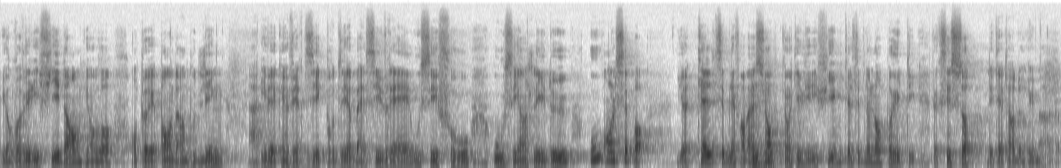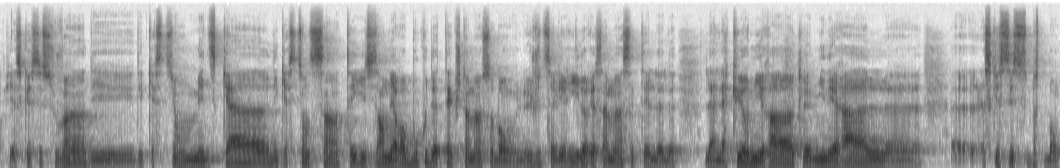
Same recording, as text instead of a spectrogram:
Et on va vérifier, donc, et on, va, on peut répondre en bout de ligne, arriver avec un verdict pour dire, ben, c'est vrai ou c'est faux, ou c'est entre les deux, ou on ne le sait pas il y a tel type d'informations mhm. qui ont été vérifiées, mais tel type ne l'ont pas été. C'est ça, détecteur de rumeurs. Puis est-ce que c'est souvent des, des, questions médicales, des questions de santé? Il semble y avoir beaucoup de textes justement sur bon, le jus de céleri. Là, récemment, c'était le, la, la, cure miracle, le minéral. Euh, euh, est-ce que c'est... Bon,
